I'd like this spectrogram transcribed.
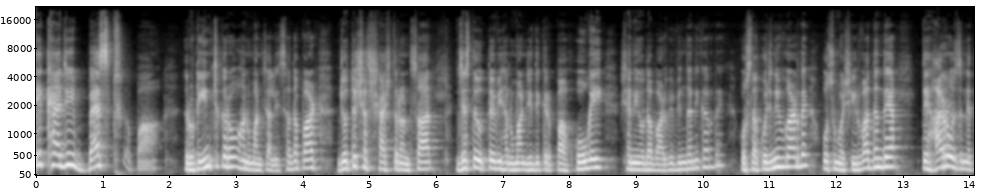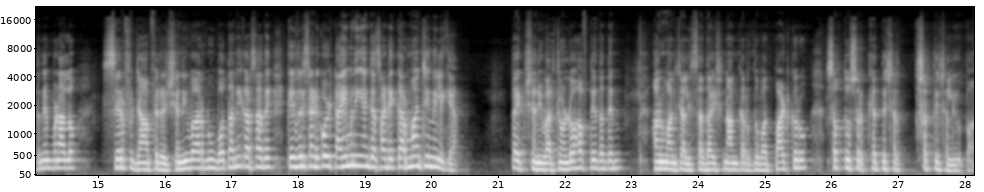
ਇੱਕ ਹੈ ਜੀ ਬੈਸਟ ਆਪਾਂ ਰੂਟੀਨ ਚ ਕਰੋ, ਹਨੂਮਾਨ ਚਾਲੀਸਾ ਦਾ ਪਾਠ। ਜੋਤਿਸ਼ ਸ਼ਾਸਤਰ ਅਨੁਸਾਰ ਜਿਸ ਦੇ ਉੱਤੇ ਵੀ ਹਨੂਮਾਨ ਜੀ ਦੀ ਕਿਰਪਾ ਹੋ ਗਈ, ਸ਼ਨੀ ਉਹਦਾ ਵਾਲ ਵੀ ਵਿੰਗਾ ਨਹੀਂ ਕਰਦੇ, ਉਸ ਦਾ ਕੁਝ ਨਹੀਂ ਵਿਗਾੜਦੇ, ਉਸ ਨੂੰ ਆਸ਼ੀਰਵਾਦ ਦਿੰਦੇ ਆ ਤੇ ਹਰ ਰੋਜ਼ ਨਿਤਨੇਮ ਬਣਾ ਲਓ। ਸਿਰਫ ਜਾਂ ਫਿਰ ਸ਼ਨੀਵਾਰ ਨੂੰ ਬਹੁਤਾ ਨਹੀਂ ਕਰ ਸਕਦੇ। ਕਈ ਵਾਰੀ ਸਾਡੇ ਕੋਲ ਟਾਈਮ ਨਹੀਂ ਹੈ ਜਾਂ ਸਾਡੇ ਕਰਮਾਂ 'ਚ ਹੀ ਨਹੀਂ ਲਿਖਿਆ। ਤਾਂ ਇੱਕ ਸ਼ਨੀਵਾਰ ਚੁਣ ਲਓ, ਹਫ਼ਤੇ ਦਾ ਦਿਨ। ਹਨੂਮਾਨ ਚਾਲੀਸਾ ਦਾ ਇਸ਼ਨਾਨ ਕਰਨ ਤੋਂ ਬਾਅਦ ਪਾਠ ਕਰੋ। ਸਭ ਤੋਂ ਸੁਰੱਖਿਅਤ ਤੇ ਸ਼ਰ- ਸ਼ਕਤੀਸ਼ਾਲੀ ਉਪਾਅ।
